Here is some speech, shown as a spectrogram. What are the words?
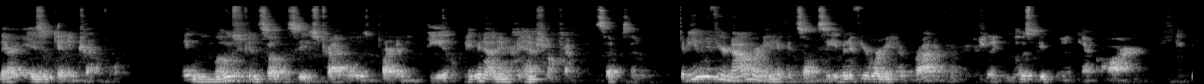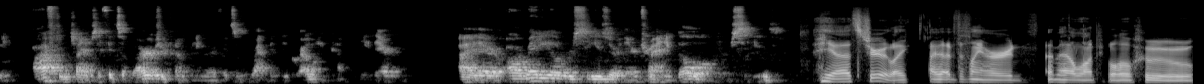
there isn't any travel. I think most consultancies travel is part of the deal. Maybe not international travel, but some. But even if you're not working in a consultancy, even if you're working in a product company, which I think most people in tech are, I mean, oftentimes if it's a larger company or if it's a rapidly growing company, they're either already overseas or they're trying to go overseas. Yeah, that's true. Like I've definitely heard. I've met a lot of people who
